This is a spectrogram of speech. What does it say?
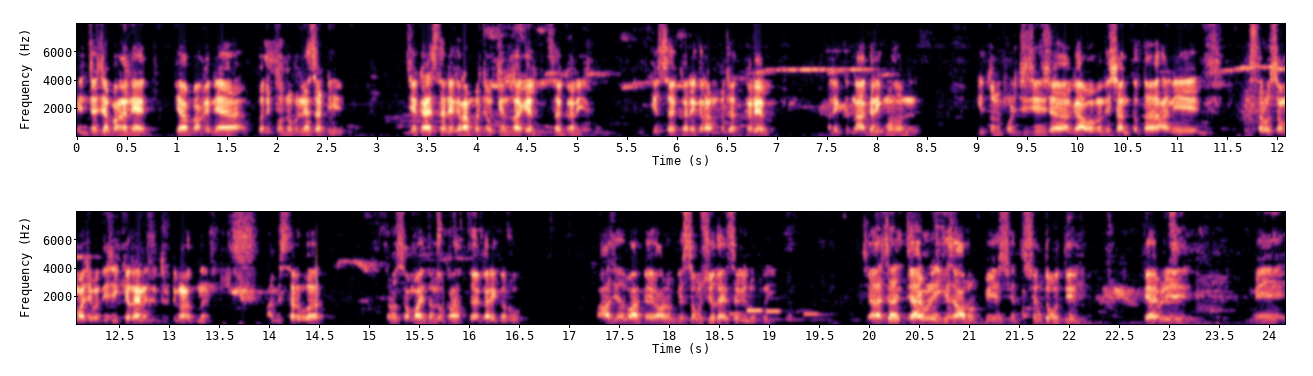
ह्यांच्या ज्या मागण्या आहेत त्या मागण्या परिपूर्ण होण्यासाठी जे काय सरे ग्रामपंचायत वतीनं लागेल सहकार्य ते सहकार्य ग्रामपंचायत करेल. आणि नागरिक म्हणून इथून पुढची जी श- गावामध्ये शांतता आणि सर्व समाजामध्ये जिके राहण्याची दृष्टिकोनातनं आम्ही सर्व सर्व समाजातील लोकांना सहकार्य करू. आज या काही आरोपी संशयित आहेत सगळे लोक ज्या ज्या ज्यावेळी हे आरोपी सिद्ध सिद्ध होतील त्यावेळी मी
